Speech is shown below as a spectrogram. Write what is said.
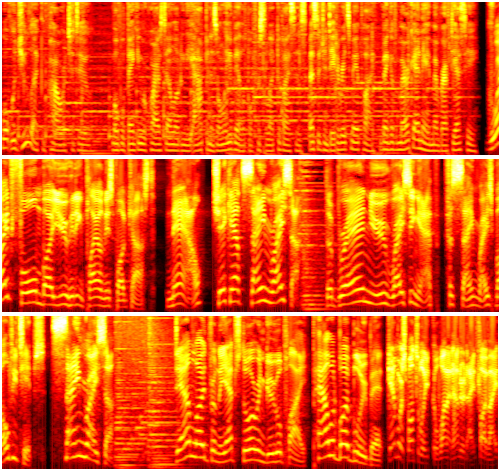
What would you like the power to do? Mobile banking requires downloading the app and is only available for select devices. Message and data rates may apply. Bank of America and a member FDIC. Great form by you hitting play on this podcast. Now, check out Same Racer, the brand new racing app for same race multi tips. Same Racer. Download from the App Store and Google Play. Powered by Bluebet. Gamble responsibly. Call 1 800 858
